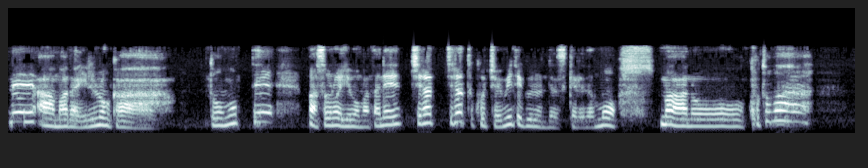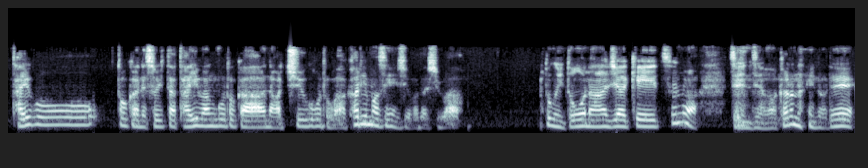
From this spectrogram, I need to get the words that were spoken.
で、ああ、まだいるのか。と思って、まあ、その日もまたね、ちらっちらっとこっちを見てくるんですけれども、まあ、あの、言葉、タイ語とかね、そういった台湾語とか、なんか中国語とかわかりませんし、私は。特に東南アジア系っていうのは全然わからないので、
